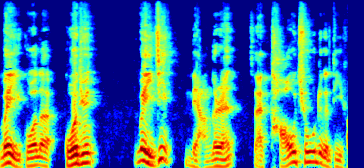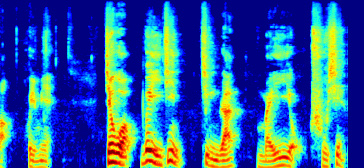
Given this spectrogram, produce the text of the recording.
魏国的国君魏晋两个人在陶丘这个地方会面，结果魏晋竟然没有出现。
